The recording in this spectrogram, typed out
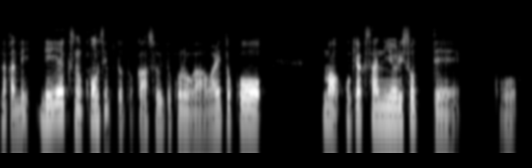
なんかレレイヤー X のコンセプトとかそういうところが割とこう、まあお客さんに寄り添って、こう、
